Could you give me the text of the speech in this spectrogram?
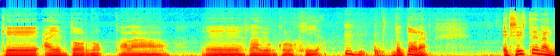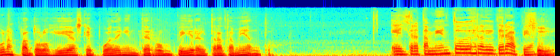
que hay en torno a la eh, radiooncología. Doctora, ¿existen algunas patologías que pueden interrumpir el tratamiento? El tratamiento de radioterapia. Sí.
